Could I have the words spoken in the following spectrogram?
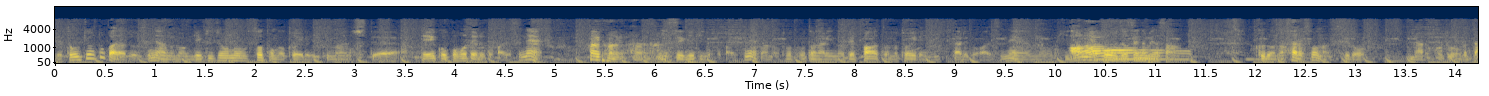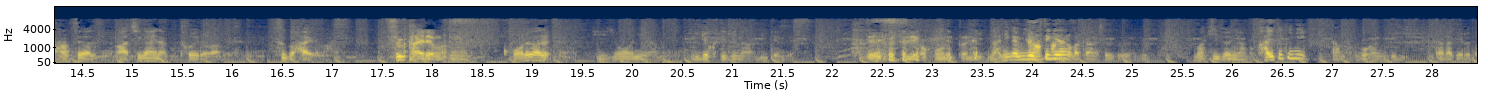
で、東京とかだとですね、あの、まあ劇場の外のトイレ行きまして、帝国ホテルとかですね、はいはいは日生劇場とかですね、あの、とお隣のデパートのトイレに行ったりとかですね、もう非常にこう女性の皆さん苦労なさるそうなんですけど、い。なるほど。男性はですね、間違いなくトイレはですね、すぐ入れます。すぐ帰れまうんす。。これはですね、非常にあの魅力的な利点です。ですよ、本当に。何が魅力的なのかって話ですけどね。まあ非常にあの快適にあのご覧いただけると。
